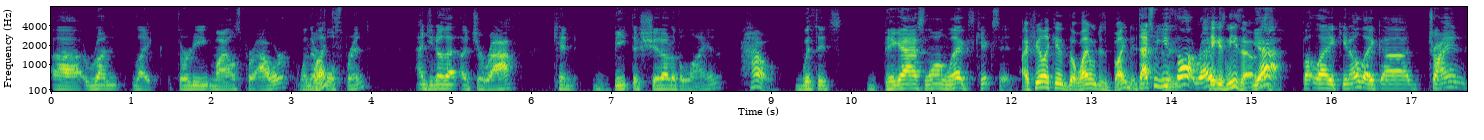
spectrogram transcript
uh, run like 30 miles per hour when they're What? full sprint? And do you know that a giraffe can beat the shit out of a lion How? with its big ass long legs, kicks it? I feel like the lion would just bite it. That's what you thought, right? Take his knees out. Yeah, but like you know, like uh, try and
